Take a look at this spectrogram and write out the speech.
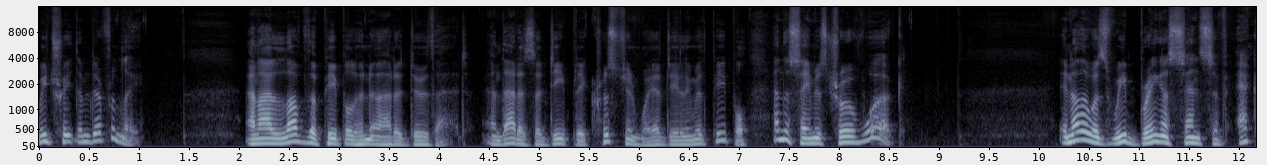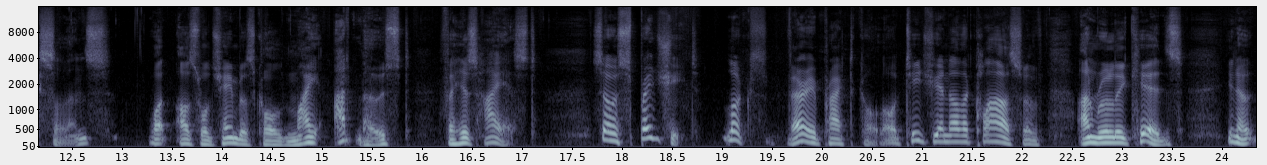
We treat them differently. And I love the people who know how to do that. And that is a deeply Christian way of dealing with people. And the same is true of work. In other words, we bring a sense of excellence, what Oswald Chambers called my utmost for his highest. So a spreadsheet looks very practical, or teach you another class of unruly kids. You know,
